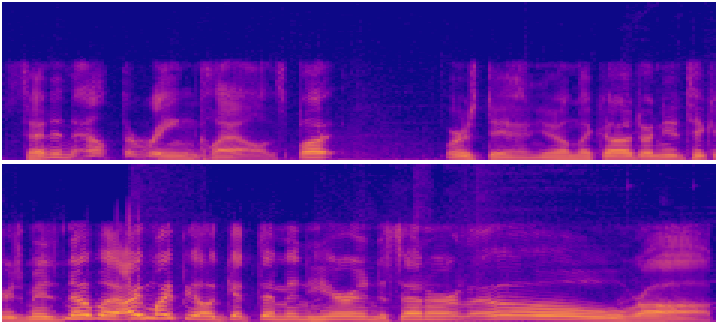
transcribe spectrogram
sending out the rain clouds. But where's Dan? You know, I'm like, oh, do I need to take care of his minions? No, but I might be able to get them in here in the center. Oh, rock.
